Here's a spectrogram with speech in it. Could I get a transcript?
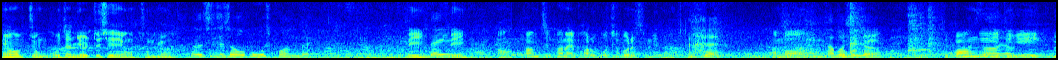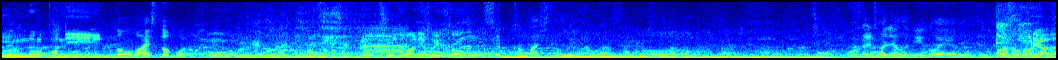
영업 중 오전 12시에 영업 종료 근데 진짜 저거 보고 싶었는데. 내일? 내일? 어, 빵집 하나에 바로 꽂혀버렸습니다 한번 가보시죠. 가볼까요? 이 빵이 그래서 되게 여기- 노릇노릇하니 너무 맛있어 보여. 어. 그래 줄도 많이 서 있어 엄청 맛있어 보인다고요. 오늘 저녁은 이거예요. 머리 가자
